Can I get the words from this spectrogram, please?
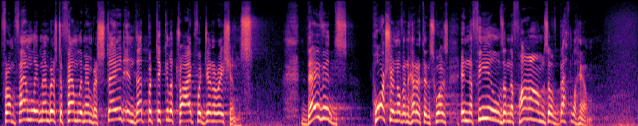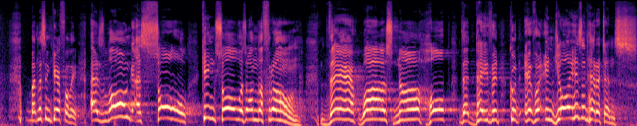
from family members to family members, stayed in that particular tribe for generations. David's portion of inheritance was in the fields and the farms of Bethlehem. But listen carefully. As long as Saul, King Saul, was on the throne, there was no hope that David could ever enjoy his inheritance.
